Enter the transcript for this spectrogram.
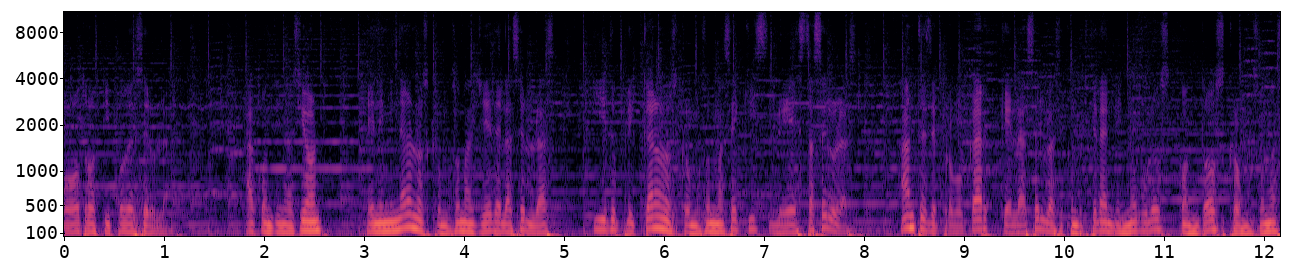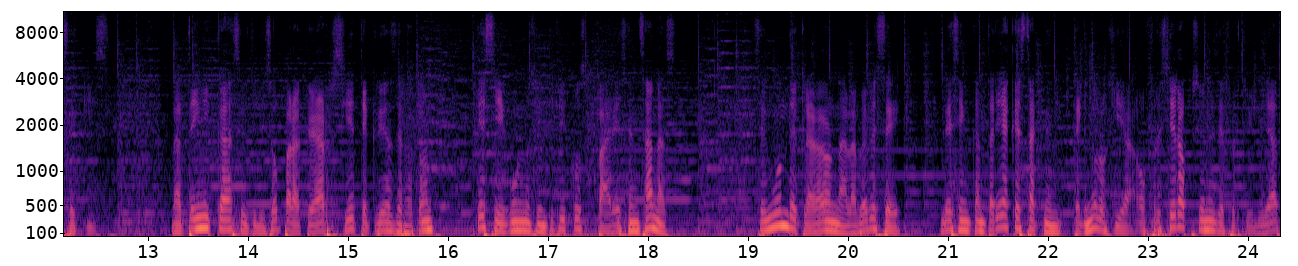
otro tipo de célula. A continuación, eliminaron los cromosomas Y de las células y duplicaron los cromosomas X de estas células, antes de provocar que las células se convirtieran en óvulos con dos cromosomas X. La técnica se utilizó para crear siete crías de ratón que según los científicos parecen sanas. Según declararon a la BBC, les encantaría que esta tecnología ofreciera opciones de fertilidad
